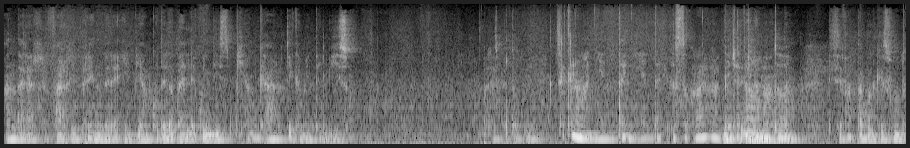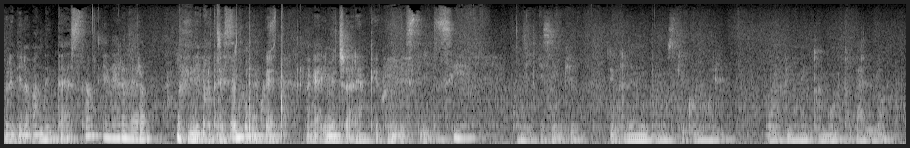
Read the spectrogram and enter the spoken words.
andare a far riprendere il bianco della pelle, quindi sbiancare praticamente il viso. Rispetto a qui. Sai che non ho niente, niente di questo colore, ma mi piace tanto. lavanda. Ti sei fatta qualche sfumatura di lavanda in testa? È vero, è vero. Quindi potresti comunque magari matchare anche con i vestiti. Sì. Quindi, esempio, riprendendo un po' i nostri colori, un abbinamento molto bello.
